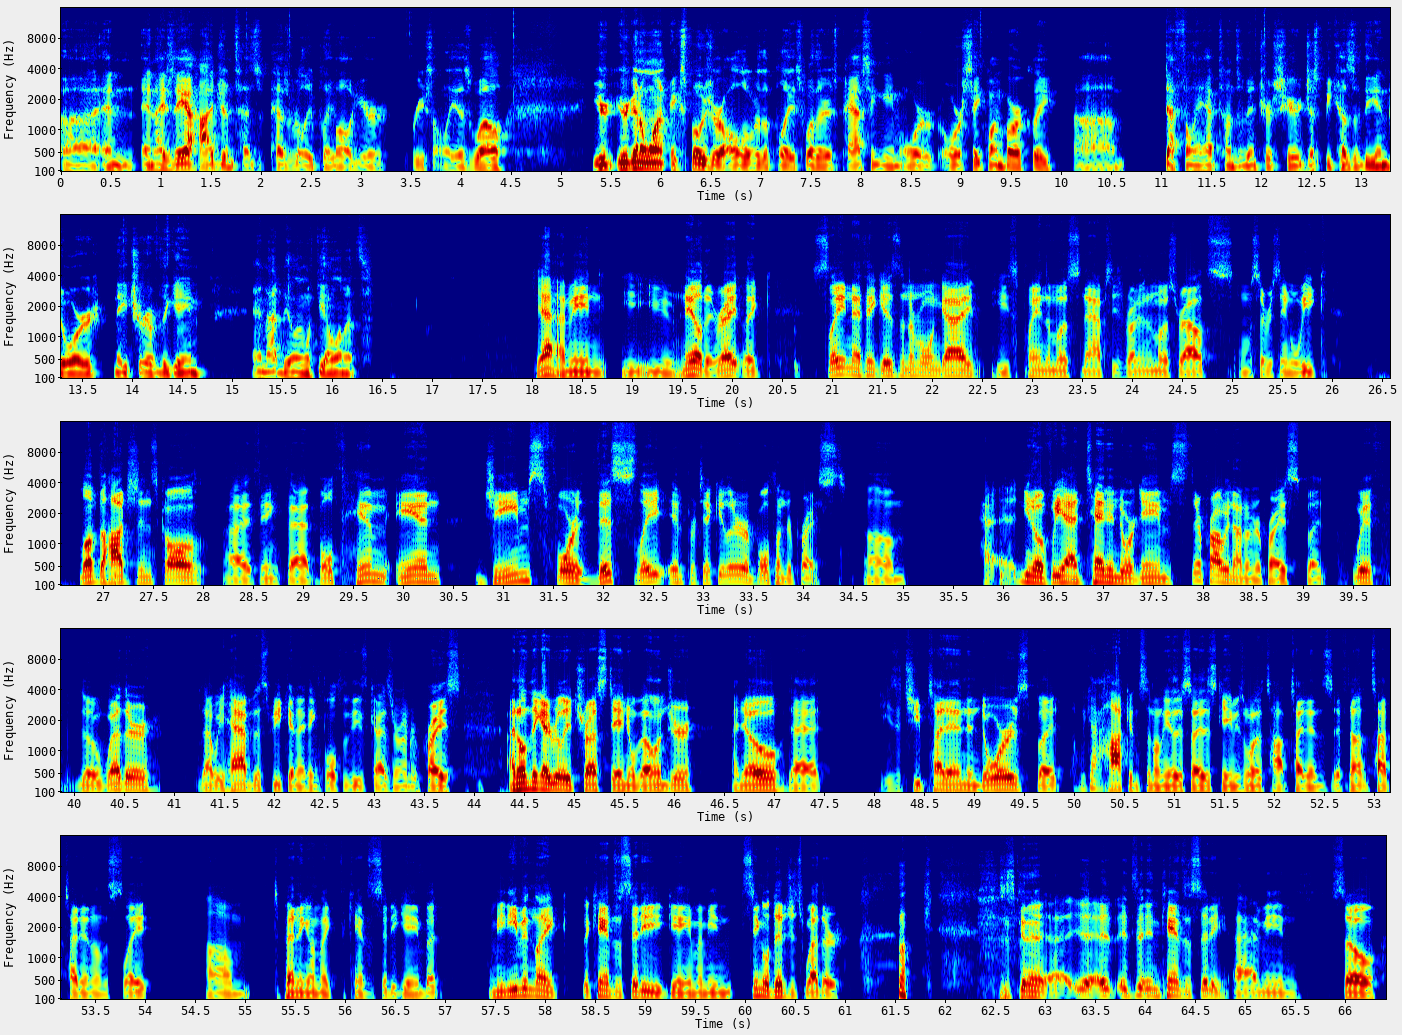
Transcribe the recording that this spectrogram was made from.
Uh, and and Isaiah Hodgins has has really played well here recently as well. You're you're going to want exposure all over the place, whether it's passing game or or Saquon Barkley. Um, definitely have tons of interest here just because of the indoor nature of the game and not dealing with the elements. Yeah, I mean, you, you nailed it, right? Like Slayton, I think, is the number one guy. He's playing the most snaps. He's running the most routes almost every single week. Love the Hodgins call. I think that both him and James for this slate in particular are both underpriced. Um, you know, if we had 10 indoor games, they're probably not underpriced, but with the weather that we have this weekend, I think both of these guys are underpriced. I don't think I really trust Daniel Bellinger. I know that he's a cheap tight end indoors, but we got Hockenson on the other side of this game. He's one of the top tight ends, if not the top tight end on the slate, um, depending on like the Kansas City game. But I mean, even like the Kansas City game, I mean, single digits weather, like, just gonna uh, it, it's in Kansas City. Uh, I mean, so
